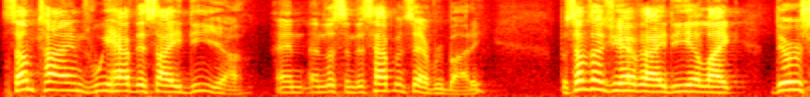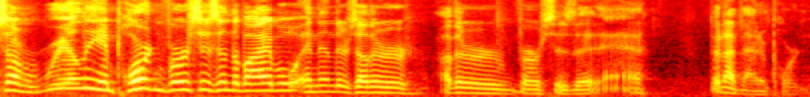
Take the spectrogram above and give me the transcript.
Sometimes we have this idea, and, and listen, this happens to everybody, but sometimes you have the idea like there are some really important verses in the Bible, and then there's other, other verses that, eh, they're not that important.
